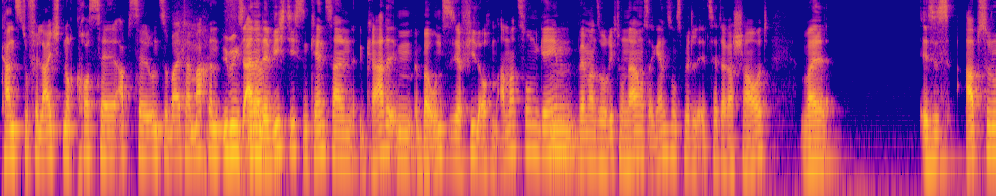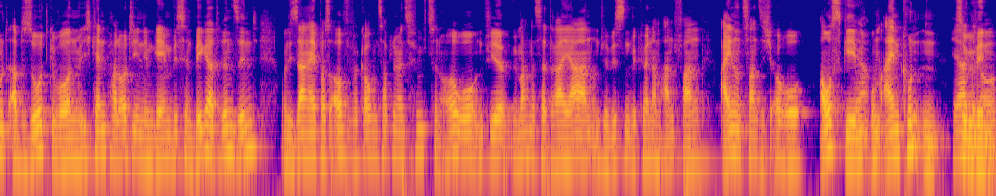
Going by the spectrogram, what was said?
kannst du vielleicht noch Cross-Sell, Upsell und so weiter machen. Übrigens einer ja. der wichtigsten Kennzahlen, gerade bei uns ist ja viel auch im Amazon-Game, mhm. wenn man so Richtung Nahrungsergänzungsmittel etc. schaut, weil es ist absolut absurd geworden. Ich kenne ein paar Leute, die in dem Game ein bisschen bigger drin sind und die sagen, hey, pass auf, wir verkaufen Supplements für 15 Euro und wir, wir machen das seit drei Jahren und wir wissen, wir können am Anfang 21 Euro ausgeben, Ja. um einen Kunden Ja, zu genau, gewinnen.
